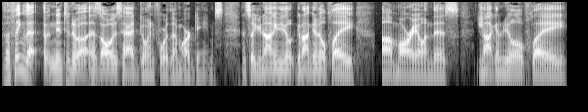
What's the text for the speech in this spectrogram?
the thing that Nintendo has always had going for them are games, and so you're not gonna be, you're not gonna be able to play uh, Mario on this, not gonna be able to play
